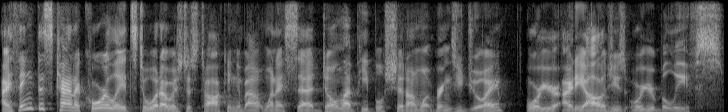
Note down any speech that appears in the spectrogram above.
I think this kind of correlates to what I was just talking about when I said don't let people shit on what brings you joy or your ideologies or your beliefs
